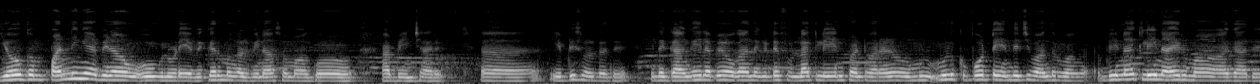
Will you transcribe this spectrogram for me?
யோகம் பண்ணீங்க அப்படின்னா உங்களுடைய விகர்மங்கள் விநாசமாகும் அப்படின்றாரு. எப்படி சொல்கிறது இந்த கங்கையில் போய் உட்காந்துக்கிட்டு ஃபுல்லாக க்ளீன் பண்ணிட்டு வரேன்னு மு முழுக்கு போட்டு எந்திரிச்சு வந்துடுவாங்க அப்படின்னா க்ளீன் ஆயிருமா? ஆகாது.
